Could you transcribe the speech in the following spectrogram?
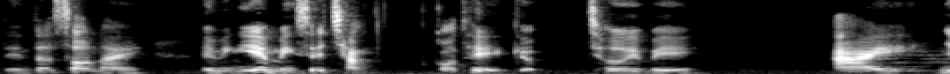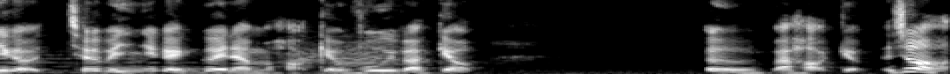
đến tận sau này để mình nghĩ là mình sẽ chẳng có thể kiểu chơi với ai như kiểu chơi với những cái người nào mà họ kiểu vui và kiểu ừ và họ kiểu nói chung là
